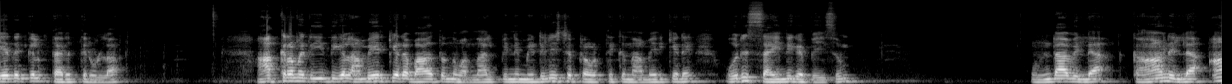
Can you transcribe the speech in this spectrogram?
ഏതെങ്കിലും തരത്തിലുള്ള ആക്രമ രീതികൾ അമേരിക്കയുടെ ഭാഗത്തുനിന്ന് വന്നാൽ പിന്നെ മിഡിൽ ഈസ്റ്റിൽ പ്രവർത്തിക്കുന്ന അമേരിക്കയുടെ ഒരു സൈനിക ബേസും ഉണ്ടാവില്ല കാണില്ല ആ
